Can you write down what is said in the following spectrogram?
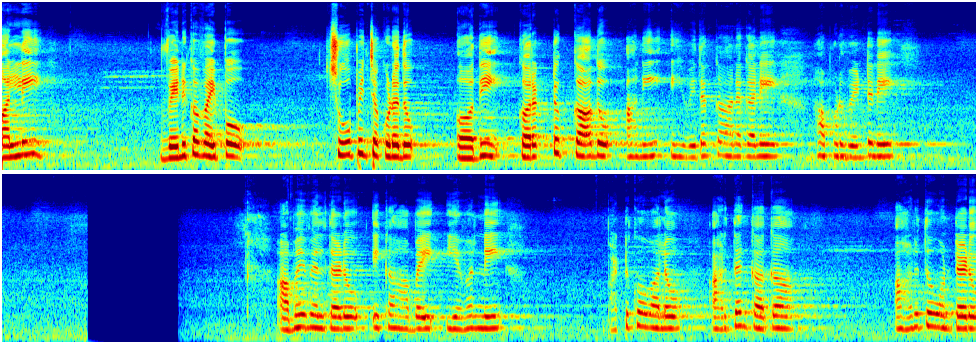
మళ్ళీ వెనుక వైపు చూపించకూడదు. అది కరెక్ట్ కాదు అని ఈ విధంగా అనగానే అప్పుడు వెంటనే అభయ్ వెళ్తాడు. ఇక అభయ్ ఎవరిని పట్టుకోవాలో అర్థం కాక ఆడుతూ ఉంటాడు.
